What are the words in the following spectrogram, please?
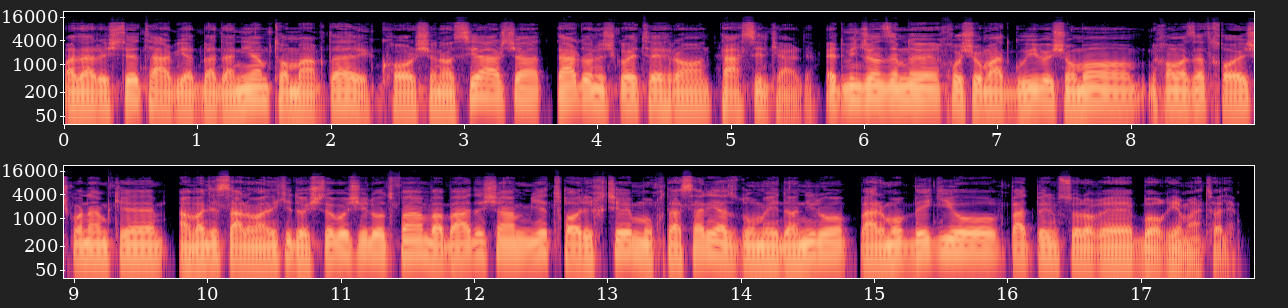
و در رشته تربیت بدنی هم تا مقطع کارشناسی ارشد در دانشگاه تهران تحصیل کرده. ادوین جان ضمن خوش به شما می‌خوام ازت خواهش کنم که اول یه سلام علیکی داشته باشی لطفا و بعدش هم یه تاریخچه مختصری از دو میدانی رو بر ما بگی و بعد بریم سراغ باقی مطالب.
